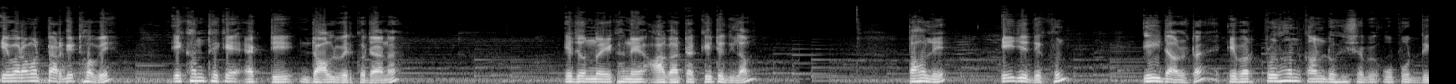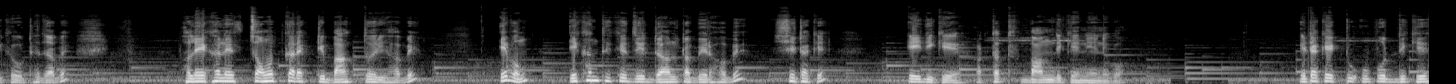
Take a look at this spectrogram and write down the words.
এবার আমার টার্গেট হবে এখান থেকে একটি ডাল বের করে আনা। এজন্য এখানে আগাটা কেটে দিলাম। তাহলে এই যে দেখুন, এই ডালটা এবার প্রধান কাণ্ড হিসেবে উপর দিকে উঠে যাবে। ফলে এখানে চমৎকার একটি বাঁক তৈরি হবে এবং এখান থেকে যে ডালটা বের হবে সেটাকে এই দিকে, অর্থাৎ বাম দিকে নিয়ে নেব। এটাকে একটু উপর দিকে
